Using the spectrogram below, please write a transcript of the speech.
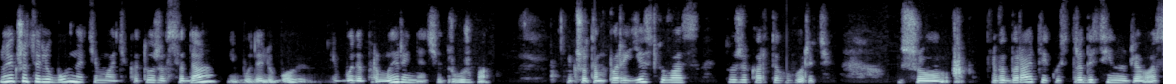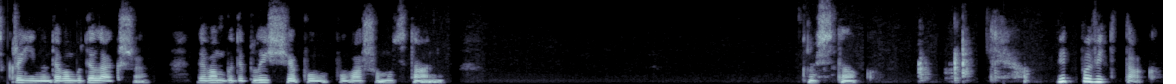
Ну, якщо це любовна тематика, теж все да, і буде любов, і буде примирення чи дружба. Якщо там переїзд у вас, теж карти говорять, що вибирайте якусь традиційну для вас країну, де вам буде легше, де вам буде ближче по, по вашому стану. Ось так. Відповідь так.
